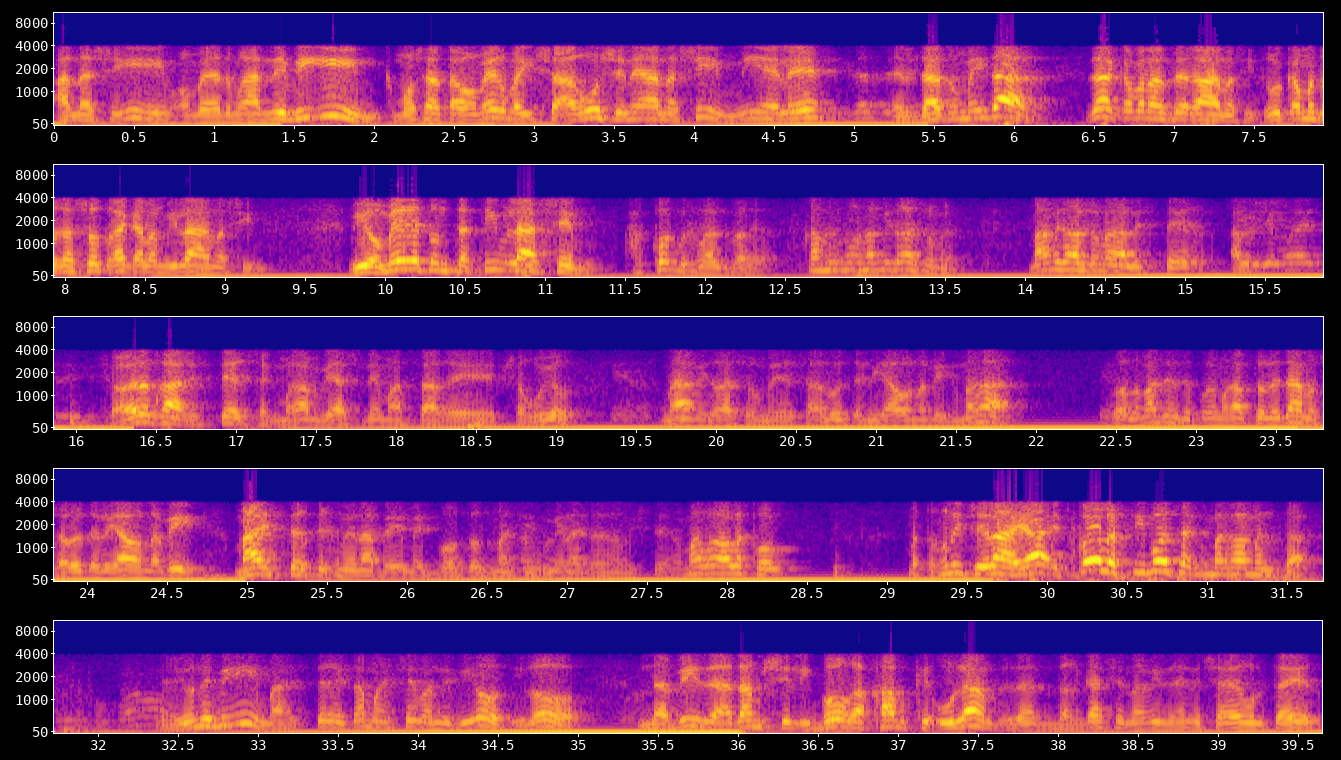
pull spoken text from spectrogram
אנשים, אומרת אמרה, נביאים, כמו שאתה אומר, ויישארו שני אנשים. מי אלה? אלדד ומידד. זה הכוונה זרע אנשים. תראו כמה דרשות רק על המילה אנשים. והיא אומרת ונתתיו להשם. הכל בכלל דבריה. ככה המדרש אומר. מה המדרש אומר על אסתר? שואל אותך על אסתר, שהגמרא מביאה 12 אה, אפשרויות. כן. מה המדרש אומר? שאלו את אליהו הנביא. גמרא. כן. לא למדתם את זה פה עם הרב טולדנו, שאלו את אליהו הנביא, מה אסתר תכננה באמת באותו זמן שהזמינה את אדם המשתה? אמר לו על הכל. בתוכנית שלה היה את כל הסיבות שהגמרא מנתה. היו נביאים, מה, אסתר הייתה מהשבע נביאות, היא לא... נביא זה אדם שליבו רחב כאולם, אתה יודע, דרגה של נביא זה אין לשער ולתאר.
